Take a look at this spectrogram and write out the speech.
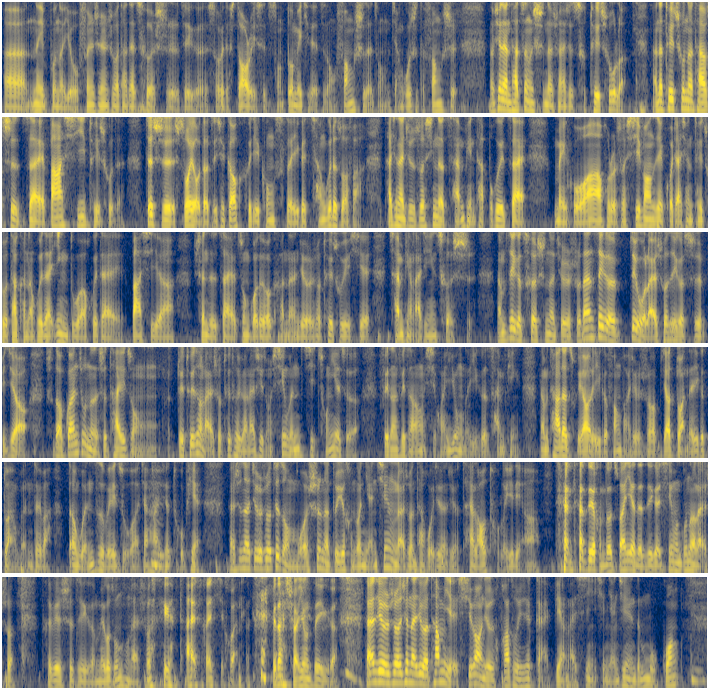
呃，内部呢有分身说他在测试这个所谓的 stories 这种多媒体的这种方式的这种讲故事的方式。那现在他正式呢算是推出了，啊，那推出呢它是在巴西推出的，这是所有的这些高科技公司的一个常规的做法。它现在就是说新的产品它不会在美国啊或者说西方这些国家先推出，它可能会在印度啊，会在巴西啊，甚至在中国都有可能，就是说推出一些产品来进行测试。那么这个测试呢，就是说，但是这个对我来说，这个是比较受到关注的，是它一种对推特来说，推特原来是一种新闻记从业者非常非常喜欢用的一个产品。那么它的主要的一个方法就是说比较短的一个短文，对吧？但文字为主啊，加上一些图片。但是呢，就是说这种模式呢，对于很多年轻人来说，他会觉得觉得太老土了一点啊。但对于很多专业的这个新闻工作来说，特别是这个美国总统来说，这个他还是很喜欢的，非常喜欢用这个。但是就是说，现在就是他们也希望就是发出一些改变来吸引一些年轻人的目光。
